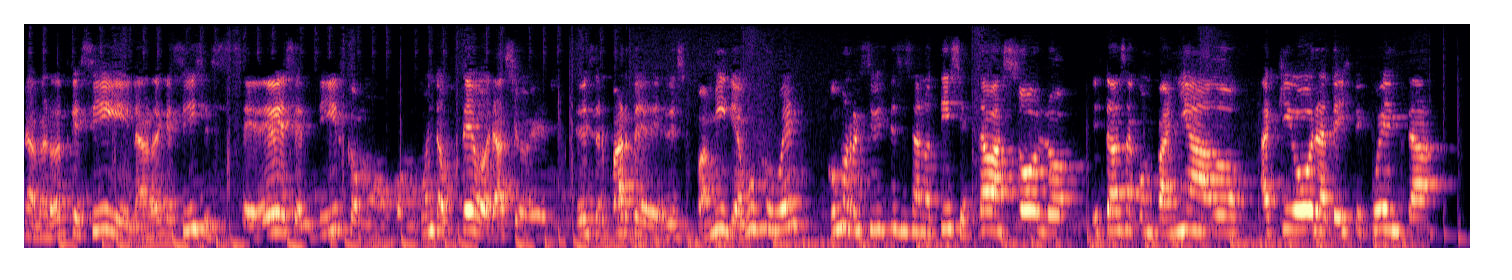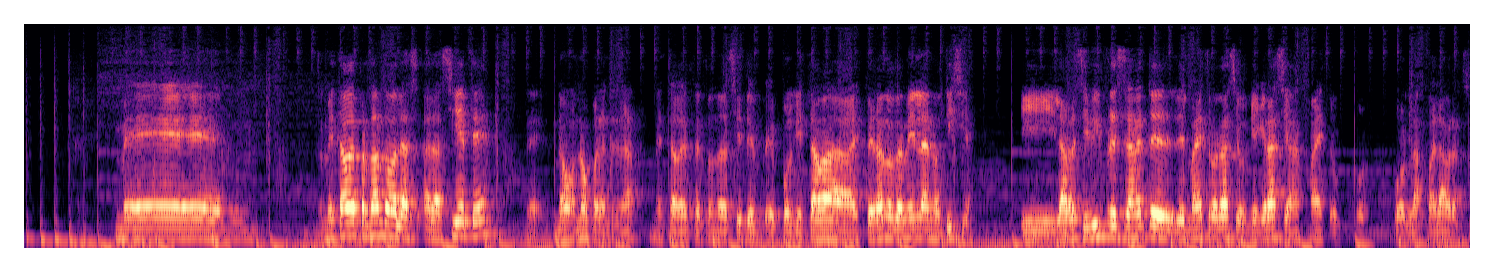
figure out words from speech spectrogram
La verdad que sí, la verdad que sí, se, debe sentir como, como, cuenta usted, Horacio, eh, debe ser parte de, su familia. Vos, Rubén, ¿cómo recibiste esa noticia? ¿Estabas solo? ¿Estabas acompañado? ¿A qué hora te diste cuenta? Me, me estaba despertando a las, a las 7, eh, no, no para entrenar, me estaba despertando a las 7 eh, porque estaba esperando también la noticia. Y la recibí precisamente del maestro Horacio, que gracias, maestro, por, las palabras,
